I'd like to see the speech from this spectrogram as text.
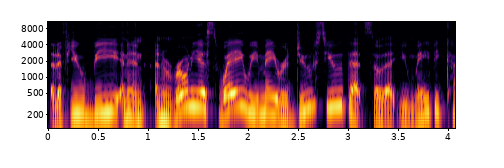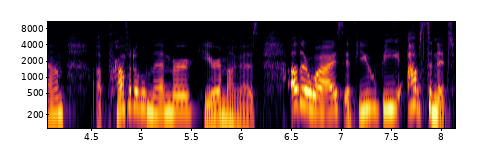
that if you be in an, an erroneous way, we may reduce you, that so that you may become a profitable member here among us. Otherwise, if you be obstinate,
